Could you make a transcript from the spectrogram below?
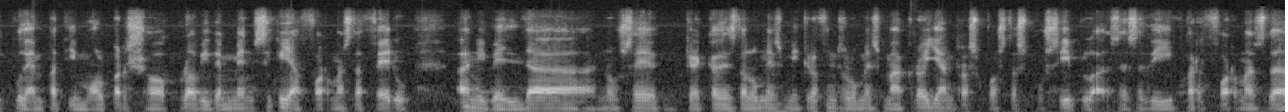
i podem patir molt per això, però evidentment sí que hi ha formes de fer-ho a nivell de, no ho sé, crec que des de lo més micro fins a lo més macro hi ha respostes possibles, és a dir, per formes de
